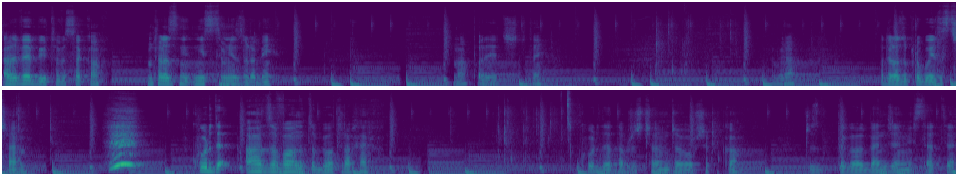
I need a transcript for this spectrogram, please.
Ale wybił to wysoko. No teraz ni- nic z tym nie zrobi. No, podjedź tutaj. Dobra. Od razu próbuję ze strzałem. Kurde, a za wolno to było trochę. Kurde, dobrze challenge'ował szybko. Czy tego będzie? Niestety.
